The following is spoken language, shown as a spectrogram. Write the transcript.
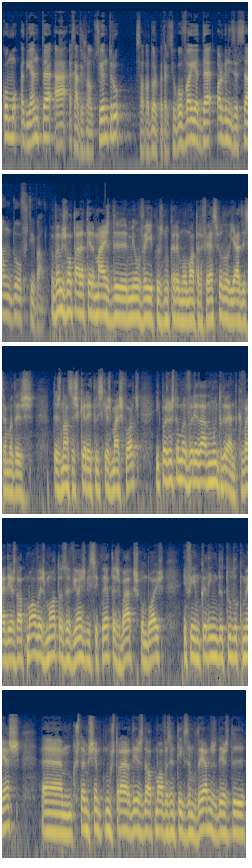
como adianta a Rádio Jornal do Centro, Salvador Patrício Gouveia, da organização do festival. Vamos voltar a ter mais de mil veículos no Caramulo Motor Festival. Aliás, isso é uma das, das nossas características mais fortes. E depois vamos ter uma variedade muito grande, que vai desde automóveis, motos, aviões, bicicletas, barcos, comboios, enfim, um bocadinho de tudo o que mexe. Um, gostamos sempre de mostrar desde automóveis antigos a modernos, desde,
